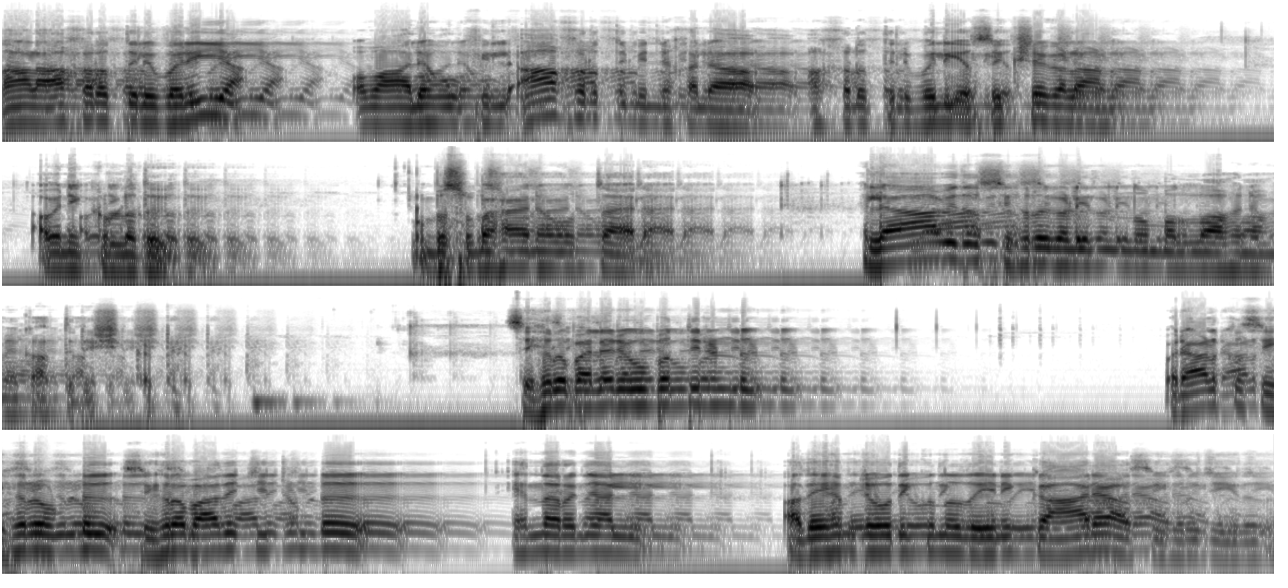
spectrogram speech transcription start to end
നാളെ ആഹ്റത്തിൽ വലിയ ആഹ്റത്തിൽ വലിയ ശിക്ഷകളാണ് അവനിക്കുള്ളത്. എല്ലാവിധ സിഹറുകളിൽ നിന്നും അള്ളാഹു നമ്മെ കാത്തിരക്ഷിക്കട്ടെ. സിഹർ പല രൂപത്തിലുണ്ട്. ഒരാൾക്ക് സിഹർ ഉണ്ട് സിഹർ ബാധിച്ചിട്ടുണ്ട് എന്നറിഞ്ഞാൽ അദ്ദേഹം ചോദിക്കുന്നത് എനിക്ക് ആരാ സിഹർ ചെയ്തത്?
